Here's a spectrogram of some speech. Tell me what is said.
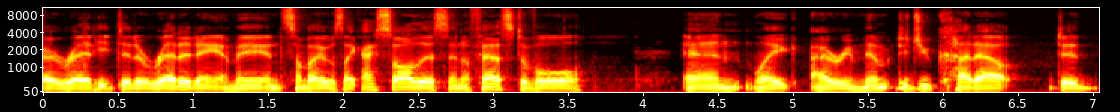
I read he did a Reddit AMA and somebody was like, I saw this in a festival, and like I remember, did you cut out did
